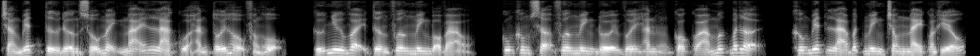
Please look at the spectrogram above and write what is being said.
chẳng biết từ đường số mệnh mãi là của hắn tối hậu phòng hộ, cứ như vậy tương Phương Minh bỏ vào, cũng không sợ Phương Minh đối với hắn có quá mức bất lợi, không biết là bất minh trong này quan thiếu,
